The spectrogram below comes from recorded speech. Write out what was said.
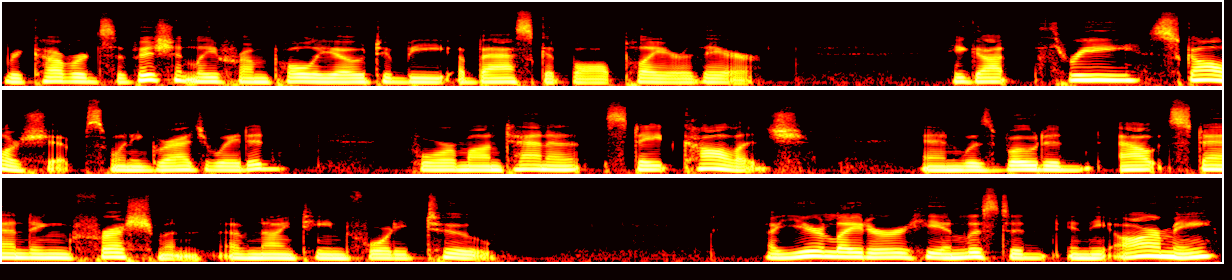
recovered sufficiently from polio to be a basketball player there. He got three scholarships when he graduated for Montana State College and was voted Outstanding Freshman of 1942. A year later, he enlisted in the Army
